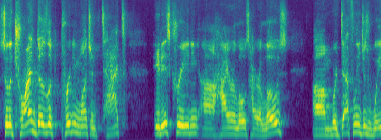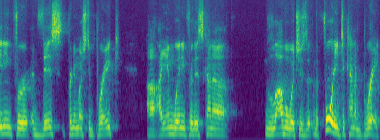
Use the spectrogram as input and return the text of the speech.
So the trend does look pretty much intact. It is creating uh, higher lows, higher lows. Um, we're definitely just waiting for this pretty much to break. Uh, I am waiting for this kind of level, which is the, the 40 to kind of break.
